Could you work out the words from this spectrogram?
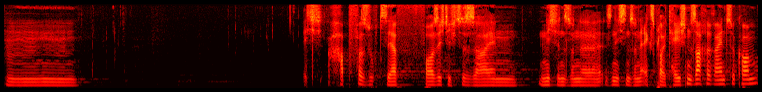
Hm. Ich habe versucht, sehr vorsichtig zu sein, nicht in so eine, nicht in so eine Exploitation-Sache reinzukommen.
